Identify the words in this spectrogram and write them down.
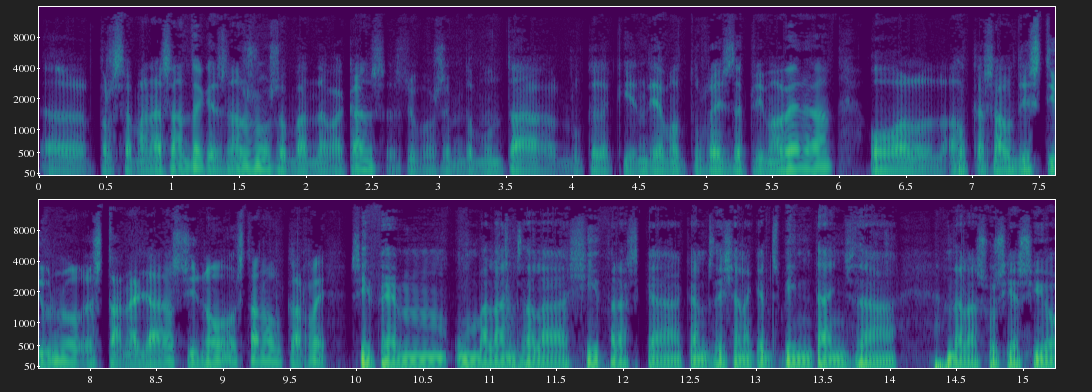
eh, per Setmana Santa aquests nanos no se'n van de vacances. Llavors hem de muntar el que aquí en diem el torreig de primavera o el, el casal d'estiu, no, estan allà, si no, estan al carrer. Si fem un balanç de les xifres que, que ens deixen aquests 20 anys de, de l'associació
